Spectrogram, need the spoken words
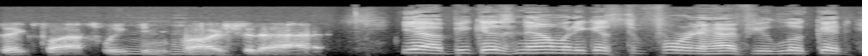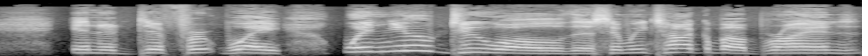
six last week, and you probably should have had it. Yeah, because now when it gets to four and a half, you look at in a different way. When you do all of this, and we talk about Brian,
